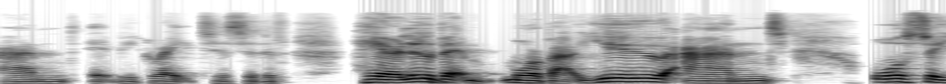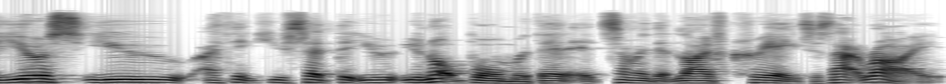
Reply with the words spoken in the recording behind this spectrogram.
And it'd be great to sort of hear a little bit more about you and also you you i think you said that you you're not born with it it's something that life creates is that right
